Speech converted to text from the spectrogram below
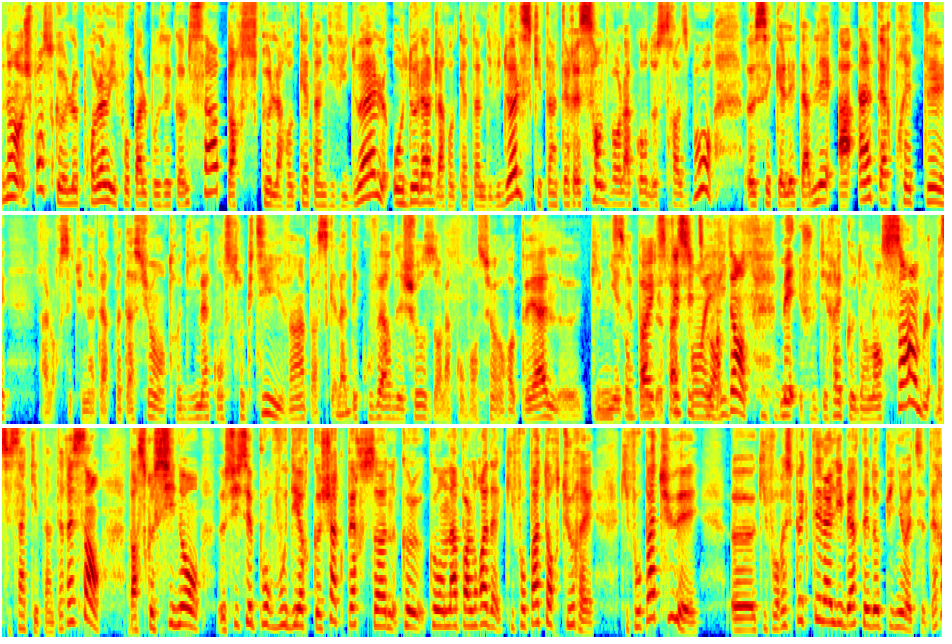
non, je pense que le problème, il ne faut pas le poser comme ça, parce que la requête individuelle, au-delà de la requête individuelle, ce qui est intéressant devant la Cour de Strasbourg, c'est qu'elle est amenée à interpréter alors c'est une interprétation entre guillemets constructive, hein, parce qu'elle a mm. découvert des choses dans la Convention européenne euh, qui n'y étaient pas, de façon évidente. Mais je dirais que dans l'ensemble, ben, c'est ça qui est intéressant, parce que sinon, euh, si c'est pour vous dire que chaque personne, que qu'on n'a pas le droit, qu'il faut pas torturer, qu'il faut pas tuer, euh, qu'il faut respecter la liberté d'opinion, etc.,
